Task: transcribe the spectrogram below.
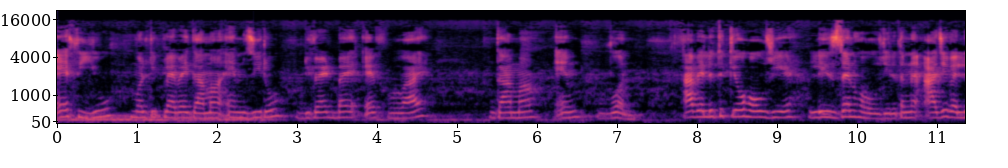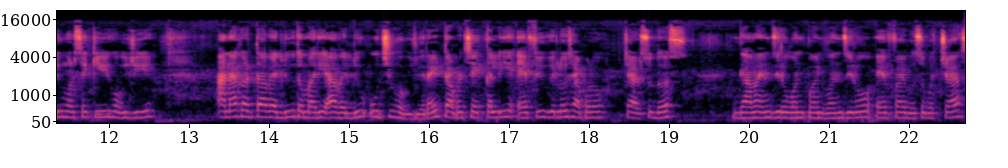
F U multiply by gamma M zero divide by F Y gamma M one આ વેલ્યુ તો કેવો હોવું જોઈએ? લેસ ધેન હોવું જોઈએ. તમને આ જે વેલ્યુ મળશે કેવી હોવી જોઈએ? આના કરતાં વેલ્યુ તમારી આ વેલ્યુ ઓછી હોવી જોઈએ. રાઈટ તો આપણે ચેક કરી લઈએ. એફ યુ કેટલો છે આપણો? ચારસો દસ. Gamma M zero one point one zero F Y બસો પચાસ.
